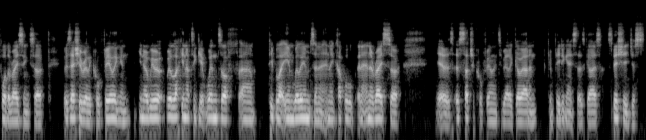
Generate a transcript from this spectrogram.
for the racing. So it was actually a really cool feeling. And you know, we were, we were lucky enough to get wins off um, people like Ian Williams in a, in a couple in a, in a race. So yeah, it was, it was, such a cool feeling to be able to go out and compete against those guys, especially just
